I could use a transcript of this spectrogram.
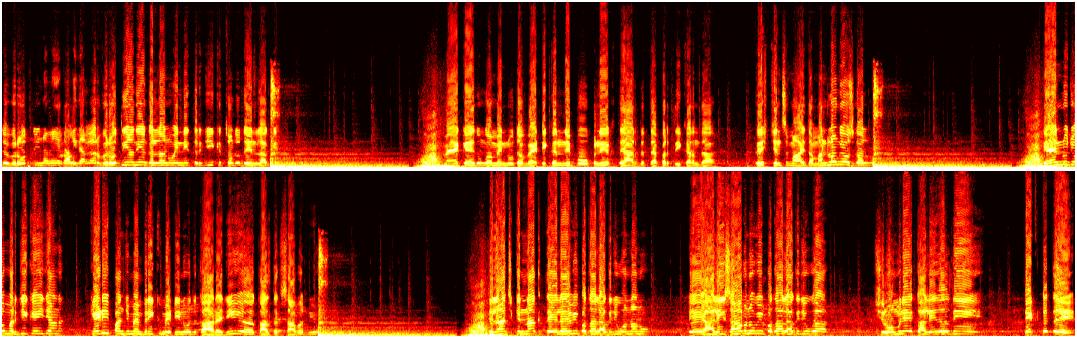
ਤੇ ਵਿਰੋਧੀ? ਨਵੀਂ ਅਕਾਲੀ ਦਲ। ਯਾਰ ਵਿਰੋਧੀਆਂ ਦੀਆਂ ਗੱਲਾਂ ਨੂੰ ਇੰਨੀ ਤਰਜੀਹ ਕਿੱਥੋਂ ਤੋਂ ਦੇਣ ਲੱਗ ਗਏ? ਮੈਂ ਕਹਿ ਦੂੰਗਾ ਮੈਨੂੰ ਤਾਂ ਵੈਟੀਕਨ ਨੇ ਪੋਪ ਨੇ ਇਖਤਿਆਰ ਦਿੱਤਾ ਭਰਤੀ ਕਰਨ ਦਾ। ਕ੍ਰਿਸਚੀਅਨ ਸਮਾਜ ਦਾ ਮੰਨ ਲਓਗੇ ਉਸ ਗੱਲ ਨੂੰ? ਕਹਿਣ ਨੂੰ ਜੋ ਮਰਜ਼ੀ ਕਹੀ ਜਾਣ, ਕਿਹੜੀ ਪੰਜ ਮੈਂਬਰੀ ਕਮੇਟੀ ਨੂੰ ਅਧਿਕਾਰ ਹੈ ਜੀ ਅਕਾਲ ਤਖਤ ਸਾਹਿਬ ਨੂੰ ਦਿਲਾਂ 'ਚ ਕਿੰਨਾ ਕੁ ਤੇਲ ਹੈ ਇਹ ਵੀ ਪਤਾ ਲੱਗ ਜੂ ਉਹਨਾਂ ਨੂੰ। ਇਹ ਆਲੀ ਸਾਹਿਬ ਨੂੰ ਵੀ ਪਤਾ ਲੱਗ ਜੂਗਾ। ਸ਼੍ਰੋਮਣੀ ਅਕਾਲੀ ਦਲ ਦੀ ਟਿਕਟ ਤੇ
